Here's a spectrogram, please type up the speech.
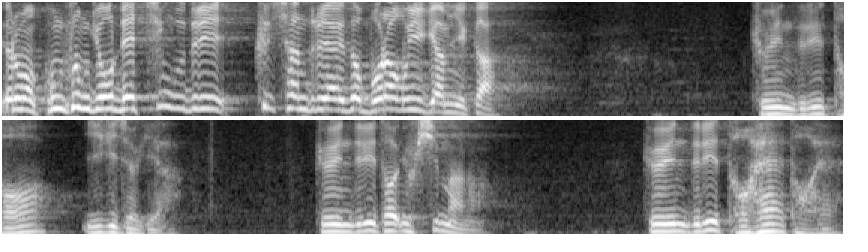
여러분 공통적으로 내 친구들이 크리스찬들을 향해서 뭐라고 얘기합니까? 교인들이 더 이기적이야. 교인들이 더 욕심 많아. 교인들이 더해 더해.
